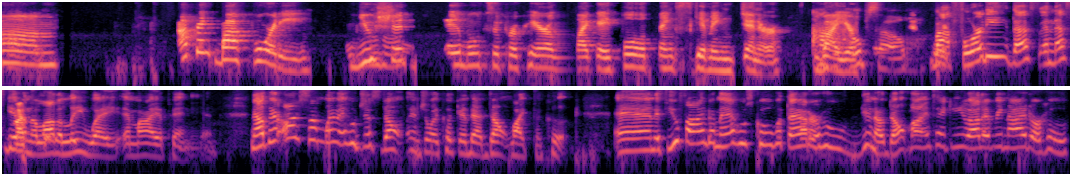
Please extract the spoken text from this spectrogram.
Um, I think by 40, you mm-hmm. should be able to prepare like a full Thanksgiving dinner I your hope so. By 40, that's and that's giving a lot of leeway, in my opinion. Now there are some women who just don't enjoy cooking that don't like to cook. And if you find a man who's cool with that or who, you know, don't mind taking you out every night or who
